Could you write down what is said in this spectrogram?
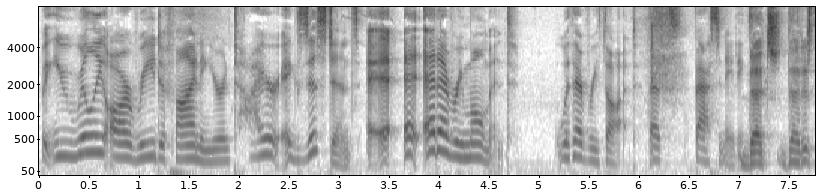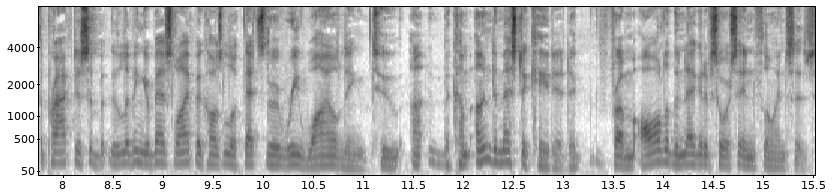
But you really are redefining your entire existence at, at, at every moment with every thought. That's fascinating. That's that is the practice of living your best life because look, that's the rewilding to uh, become undomesticated from all of the negative source influences,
